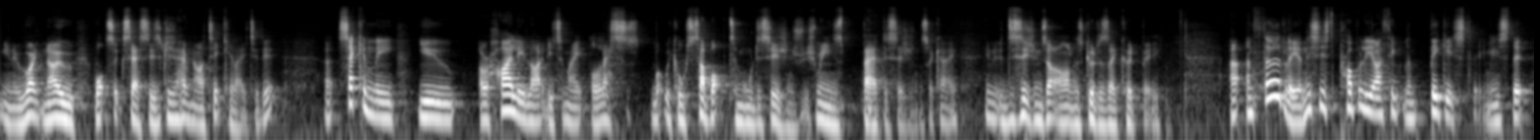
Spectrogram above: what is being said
you know, you won't know what success is because you haven't articulated it. Uh, secondly, you are highly likely to make less what we call suboptimal decisions, which means bad decisions, okay? You know, decisions that aren't as good as they could be. Uh, and thirdly, and this is probably, I think, the biggest thing, is that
